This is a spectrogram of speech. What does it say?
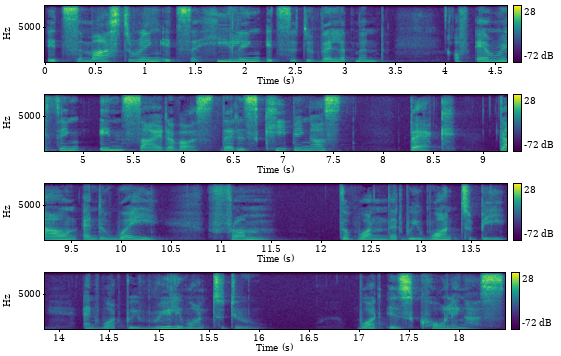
It's a mastering, it's a healing, it's a development of everything inside of us that is keeping us back, down, and away from the one that we want to be and what we really want to do. What is calling us?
